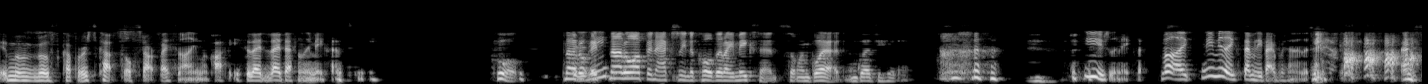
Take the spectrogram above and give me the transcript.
Most cuppers cup, they'll start by smelling the coffee, so that, that definitely makes sense to me. Cool. It's not, it's not often, actually, Nicole, that I make sense, so I'm glad. I'm glad to hear that. you usually make sense. Well, like, maybe like 75% of the time.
